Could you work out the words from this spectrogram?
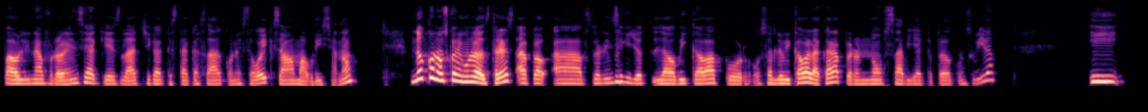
Paulina Florencia, que es la chica que está casada con este güey que se llama Mauricio, ¿no? No conozco a ninguno de los tres, a, a Florencia Guillot la ubicaba por, o sea, le ubicaba la cara, pero no sabía qué pedo con su vida. Y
